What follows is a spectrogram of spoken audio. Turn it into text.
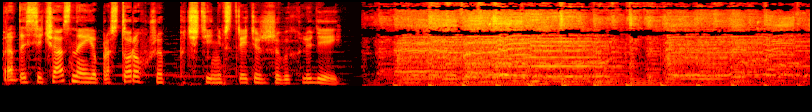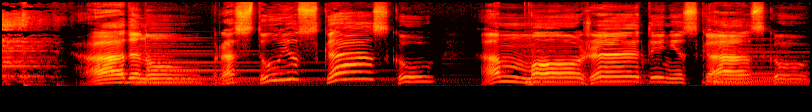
Правда, сейчас на ее просторах уже почти не встретишь живых людей. Одну простую сказку, а может и не сказку,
